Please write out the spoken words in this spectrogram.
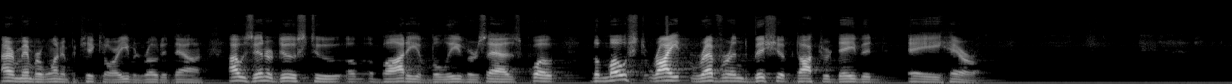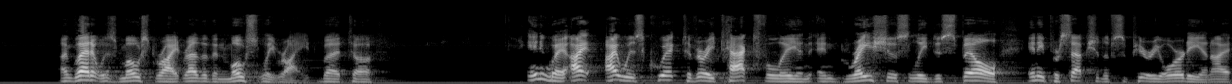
I remember one in particular. I even wrote it down. I was introduced to a, a body of believers as quote the most right Reverend Bishop Dr. David A. Harrell. I'm glad it was most right rather than mostly right, but. Uh, Anyway, I, I was quick to very tactfully and, and graciously dispel any perception of superiority, and I,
